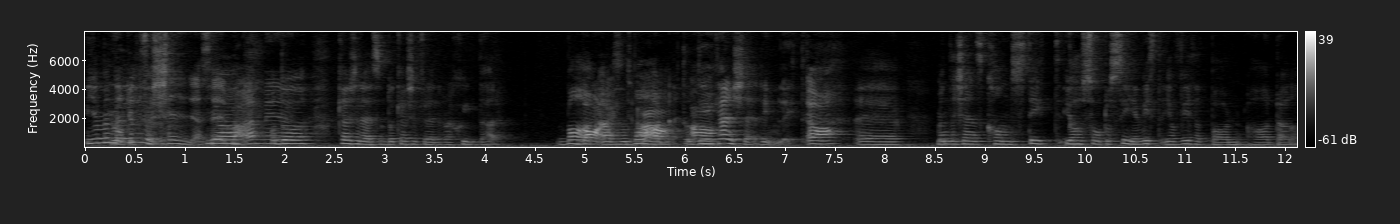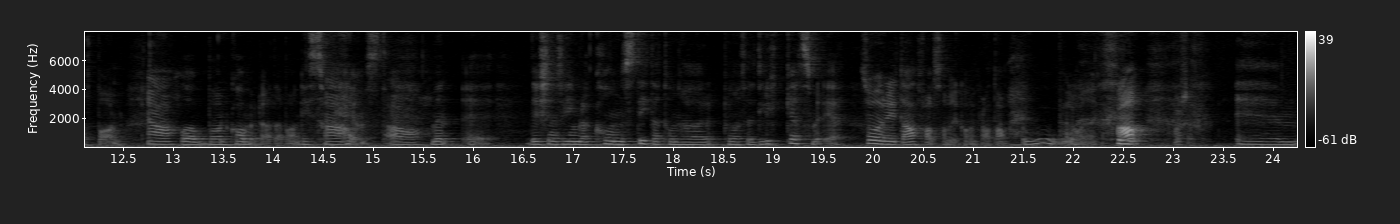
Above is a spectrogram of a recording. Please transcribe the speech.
ja men Råkat försäga sig. Ja, bara, men... och då kanske det är så, då kanske föräldrarna skyddar barn, Barnet, alltså barnet. och det är kanske rimligt. Ja. Eh, men det känns konstigt. Jag har svårt att se. Visst, jag vet att barn har dödat barn. Ja. Och barn kommer döda barn. Det är så Ja. hemskt. Ja. Men eh, det känns så himla konstigt att hon har på något sätt lyckats med det. Så är det ett annat fall som vi kommer att prata om. Oh. Ja, fortsätt. Ehm,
